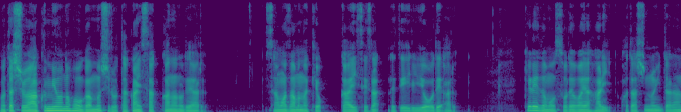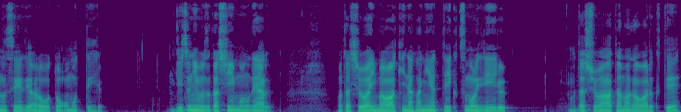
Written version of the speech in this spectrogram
私は悪名の方がむしろ高い作家なのである。様々な曲解せされているようである。けれどもそれはやはり私の至らぬせいであろうと思っている。実に難しいものである。私は今は気長にやっていくつもりでいる。私は頭が悪くて、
